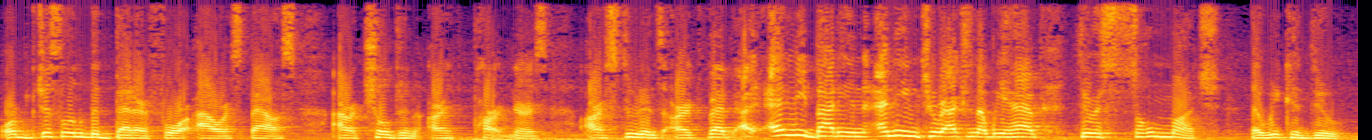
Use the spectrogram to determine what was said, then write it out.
or just a little bit better for our spouse, our children, our partners, our students, our anybody in any interaction that we have? There is so much that we can do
